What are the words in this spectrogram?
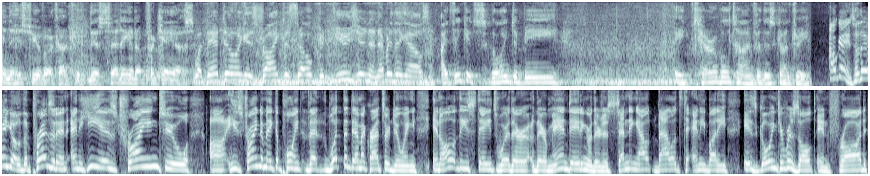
in the history of our country. They're setting it up for chaos. What they're doing is trying to sow confusion and everything else. I think it's going to be a terrible time for this country. Okay, so there you go. The president, and he is trying to, uh, he's trying to make a point that what the Democrats are doing in all of these states where they're they're mandating or they're just sending out ballots to anybody is going to result in fraud.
